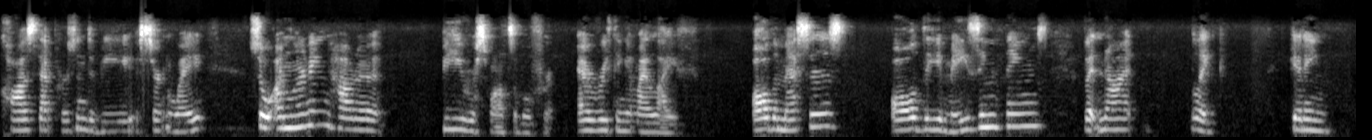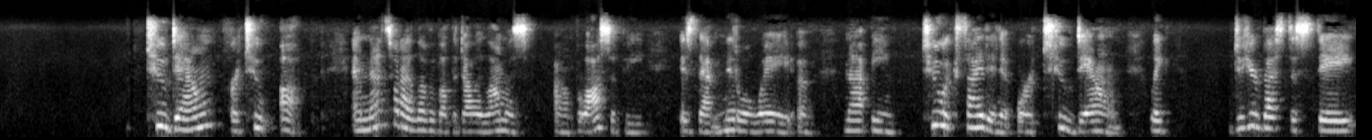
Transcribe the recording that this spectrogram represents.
caused that person to be a certain way. So I'm learning how to be responsible for everything in my life. All the messes, all the amazing things, but not like getting too down or too up. And that's what I love about the Dalai Lama's uh, philosophy is that middle way of not being too excited or too down. Like, do your best to stay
